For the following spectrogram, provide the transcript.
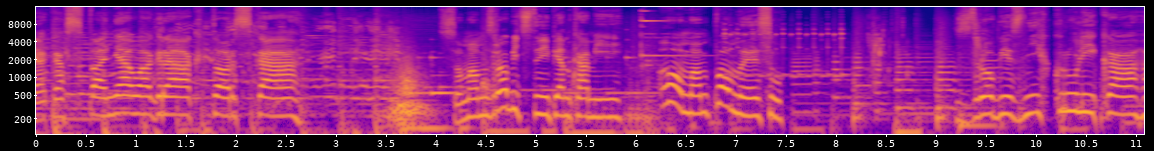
Jaka wspaniała gra aktorska. Co mam zrobić z tymi piankami? O, mam pomysł. Zrobię z nich królika.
